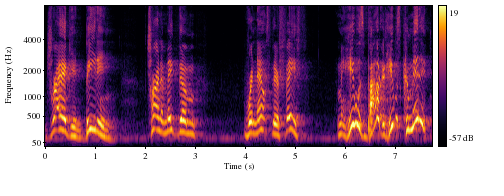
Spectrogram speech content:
dragging, beating, trying to make them renounce their faith. I mean, he was about it, he was committed.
